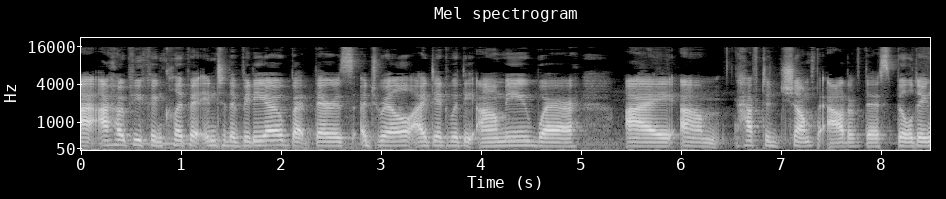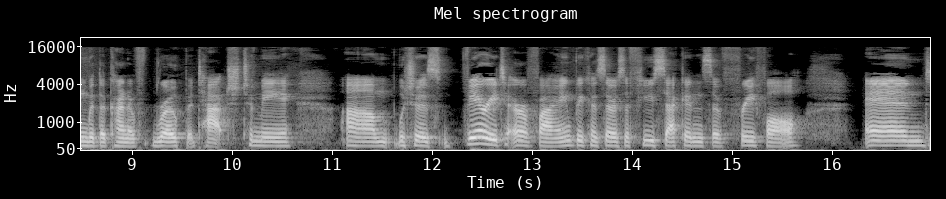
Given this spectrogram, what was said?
I, I hope you can clip it into the video, but there's a drill I did with the army where I um, have to jump out of this building with a kind of rope attached to me, um, which was very terrifying because there's a few seconds of free fall. And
